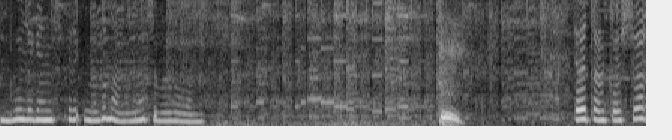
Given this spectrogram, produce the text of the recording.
böyle gelmesi gerekmiyordu da nedense böyle geldi. evet arkadaşlar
